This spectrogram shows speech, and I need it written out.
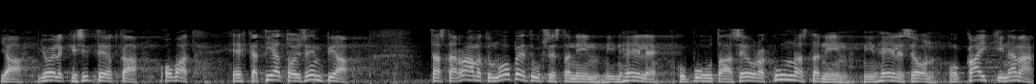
ja joillekin sitten, jotka ovat ehkä tietoisempia tästä raamatun opetuksesta, niin, niin heille, kun puhutaan seurakunnasta, niin, niin heille se on, on kaikki nämä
